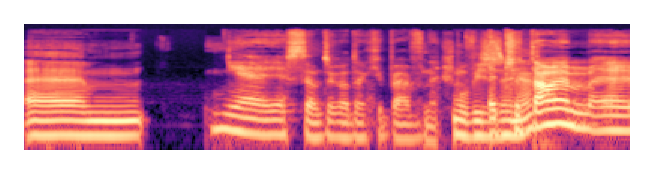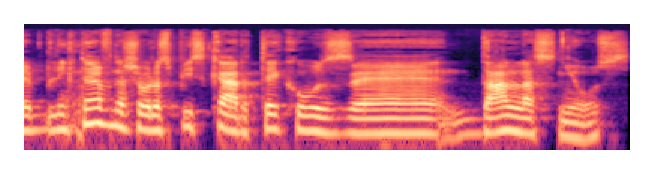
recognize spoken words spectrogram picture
Em, Nie, nie jestem tego taki pewny. mówisz, że nie? Czytałem, e, linknąłem w naszą rozpiskę artykuł z e, Dallas News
